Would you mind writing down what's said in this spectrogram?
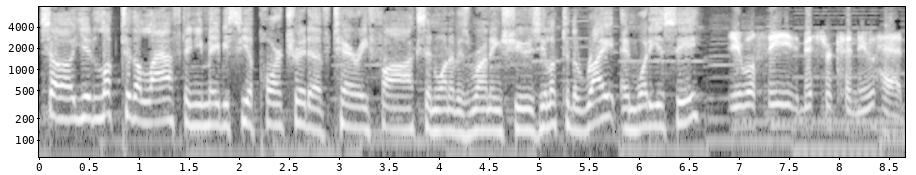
so you look to the left, and you maybe see a portrait of Terry Fox in one of his running shoes. You look to the right, and what do you see? You will see Mr. Canoe Head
